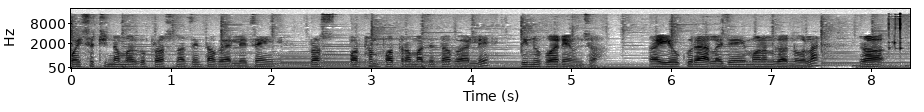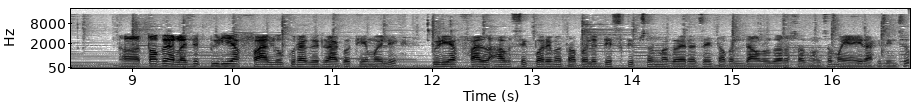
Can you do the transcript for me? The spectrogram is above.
पैँसठी नम्बरको प्रश्न चाहिँ तपाईँहरूले चाहिँ प्रस प्रथम पत्रमा चाहिँ तपाईँहरूले दिनुपर्ने हुन्छ। र यो कुराहरूलाई चाहिँ मनन गर्नुहोला र तपाईँहरूलाई चाहिँ पिडिएफ फाइलको कुरा गरिरहेको थिएँ मैले। पिडिएफ फाइल आवश्यक परेमा तपाईँले डिस्क्रिप्सनमा गएर चाहिँ तपाईँले डाउनलोड गर्न सक्नुहुन्छ। म यहीँ राखिदिन्छु।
